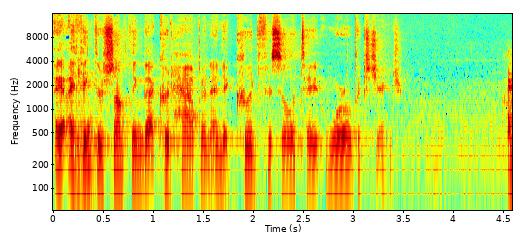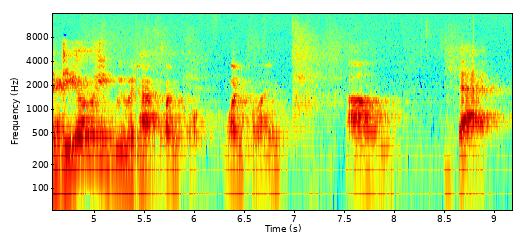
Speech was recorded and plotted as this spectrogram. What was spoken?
I, I think there's something that could happen and it could facilitate world exchange. Ideally, we would have one, one coin um, that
